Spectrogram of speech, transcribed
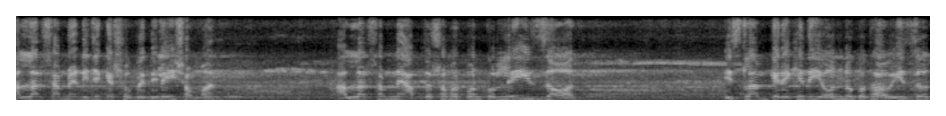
আল্লাহর সামনে নিজেকে সঁপে দিলেই সম্মান। আল্লাহর সামনে আত্মসমর্পণ করলেই ইজ্জত। ইসলামকে রেখে দিয়ে অন্য কোথাও ইজ্জত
